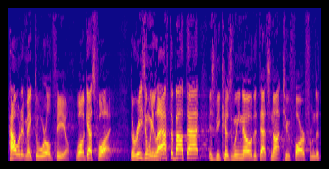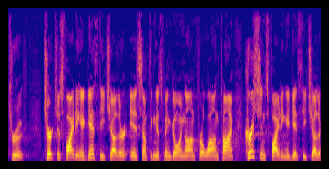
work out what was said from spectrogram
how would it make the world feel? Well, guess what? The reason we laughed about that is because we know that that's not too far from the truth. Churches fighting against each other is something that's been going on for a long time. Christians fighting against each other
